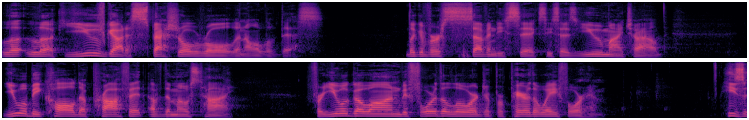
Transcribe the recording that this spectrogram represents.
look, you've got a special role in all of this. Look at verse 76. He says, You, my child, you will be called a prophet of the Most High, for you will go on before the Lord to prepare the way for him. He's,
